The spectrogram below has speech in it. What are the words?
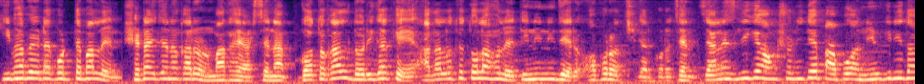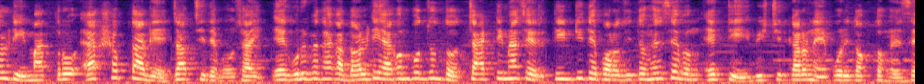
কীভাবে এটা করতে পারলেন সেটাই যেন কারণ মাথায় আসছে না। গতকাল দরিগাকে আদালতে তোলা হলে তিনি নিজের অপরাধ স্বীকার করেছেন। চ্যালেঞ্জ লিগে অংশ নিতে পাপুয়া নিউগিনি দলটি মাত্র এক সপ্তাহ আগে যাচ্ছিতে পৌঁছায়। এ গ্রুপে থাকা দলটি এখন পর্যন্ত চারটি ম্যাচের তিনটিতে পরাজিত হয়েছে এবং একটি বৃষ্টির কারণে পরিত্যক্ত হয়েছে।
